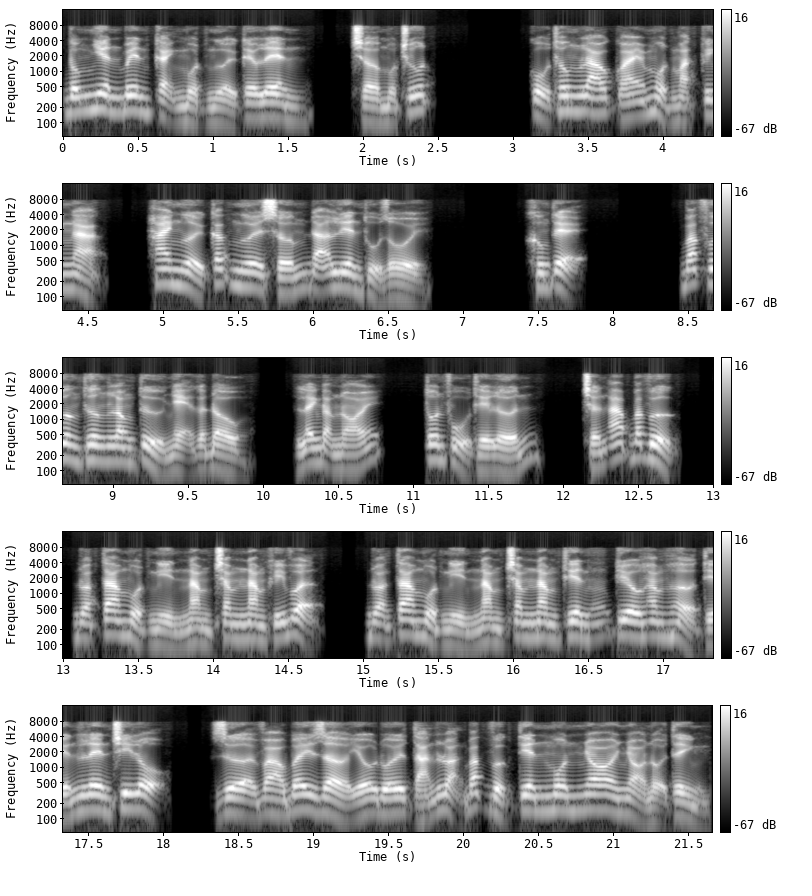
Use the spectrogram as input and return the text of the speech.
đồng nhiên bên cạnh một người kêu lên, chờ một chút. Cổ thông lao quái một mặt kinh ngạc, hai người các ngươi sớm đã liên thủ rồi. Không tệ. Bác Phương Thương Long Tử nhẹ gật đầu, lãnh đạm nói, tôn phủ thế lớn, chấn áp bắc vực, đoạt ta 1.500 năm khí vận, đoạn ta 1.500 năm thiên tiêu hăm hở tiến lên chi lộ, dựa vào bây giờ yếu đuối tán loạn bắc vực tiên môn nho nhỏ nội tình,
